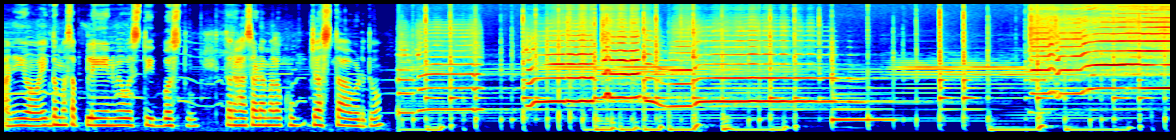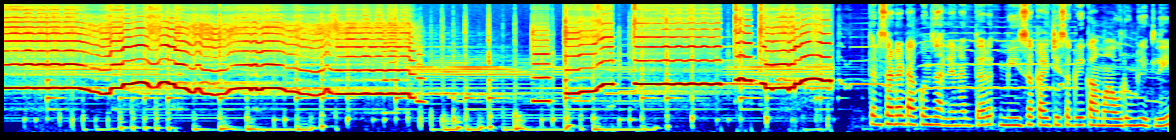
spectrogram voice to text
आणि एकदम असा प्लेन व्यवस्थित बसतो. तर हा सडा मला खूप जास्त आवडतो. सरसाडा टाकून झाल्यानंतर मी सकाळची सगळी कामं आवरून घेतली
